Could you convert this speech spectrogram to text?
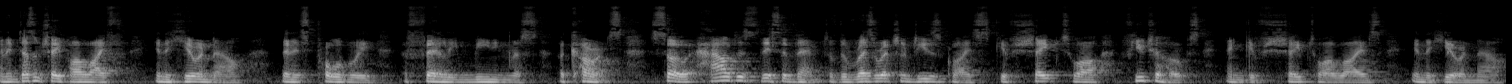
and it doesn't shape our life in the here and now, then it's probably a fairly meaningless occurrence. So how does this event of the resurrection of Jesus Christ give shape to our future hopes and give shape to our lives in the here and now?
